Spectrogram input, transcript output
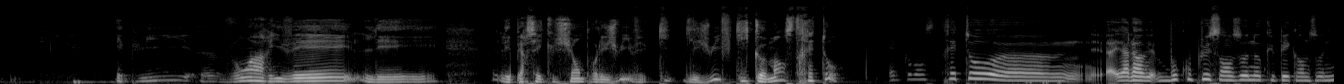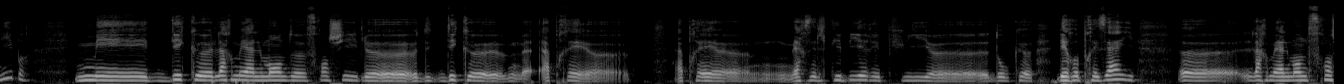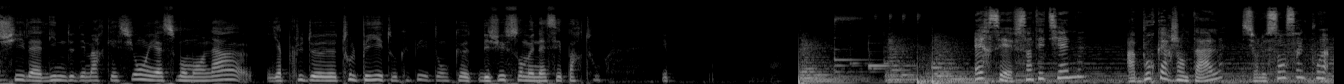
Et puis euh, vont arriver les, persécutions pour les les juifs qui commencent très tôt commence très tôt, euh, alors beaucoup plus en zone occupée qu'en zone libre, mais dès que l'armée allemande franchit le, dès que après euh, après euh, et puis euh, donc euh, les représailles, l'armée allemande franchit la ligne de démarcation et à ce moment-là, il y a plus de tout le pays est occupé, donc les Juifs sont menacés partout. RCF Saint-Étienne, à Bourg-Argental, sur le 105.1.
